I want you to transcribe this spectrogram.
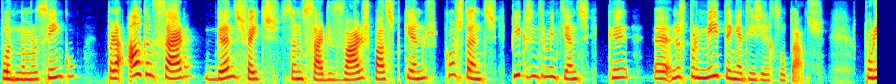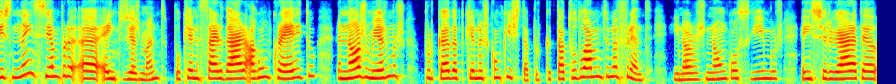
Ponto número 5. Para alcançar grandes feitos são necessários vários passos pequenos, constantes, picos intermitentes que uh, nos permitem atingir resultados. Por isso, nem sempre uh, é entusiasmante, porque é necessário dar algum crédito a nós mesmos por cada pequena conquista, porque está tudo lá muito na frente e nós não conseguimos enxergar até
